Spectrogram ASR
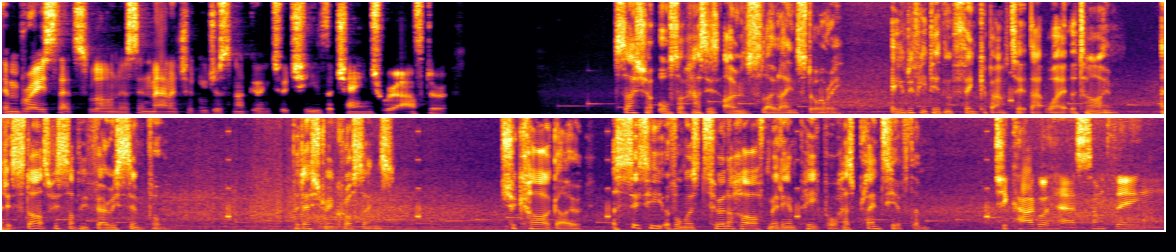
embrace that slowness and manage it. You're just not going to achieve the change we're after. Sascha also has his own slow lane story, even if he didn't think about it that way at the time. And it starts with something very simple pedestrian crossings. Chicago, a city of almost two and a half million people, has plenty of them. Chicago has something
